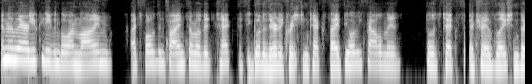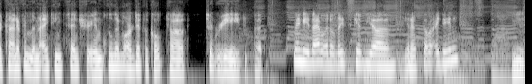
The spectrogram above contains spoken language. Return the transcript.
and then there you can even go online, I suppose, and find some of its text. If you go to the early Christian text site, the only problem is those texts, the translations are kind of from the 19th century, and so they're more difficult to, to read. But maybe that would at least give you, a, you know, some idea. Mm,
